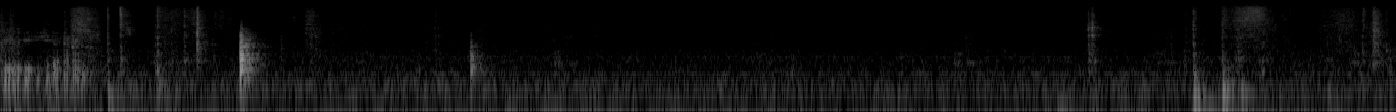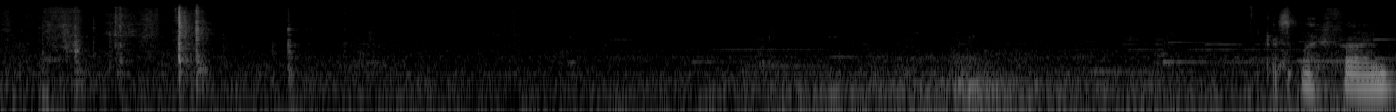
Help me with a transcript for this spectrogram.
Here we go. It's my phone.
